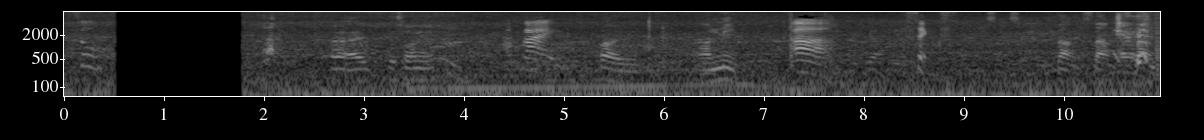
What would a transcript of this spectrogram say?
a two, Alright, this one, yeah. a five, Five. And me. uh, six. Stand, stand, stand.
